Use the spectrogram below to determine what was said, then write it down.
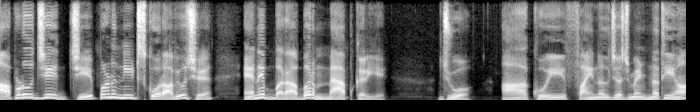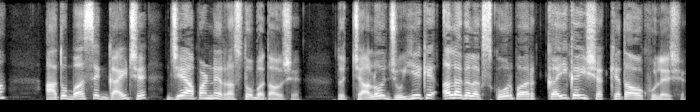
આપણો જે જે પણ નીટ સ્કોર આવ્યો છે, એને બરાબર મેપ કરીએ. જુઓ, આ કોઈ ફાઇનલ જજમેન્ટ નથી, હા? આ તો બસ એક ગાઈડ છે, જે આપણને રસ્તો બતાવશે. તો ચાલો જોઈએ કે અલગ અલગ સ્કોર પર કઈ કઈ શક્યતાઓ ખુલે છે.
